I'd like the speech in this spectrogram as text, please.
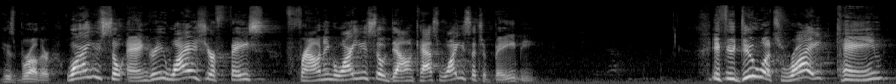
his brother. Why are you so angry? Why is your face frowning? Why are you so downcast? Why are you such a baby? If you do what's right, Cain,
